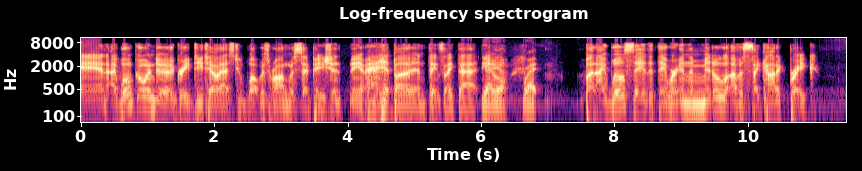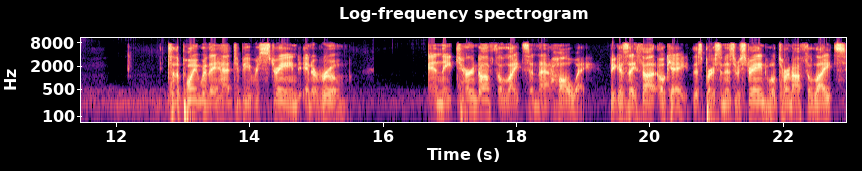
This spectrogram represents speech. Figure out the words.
And I won't go into a great detail as to what was wrong with said patient, you know, HIPAA and things like that. you yeah know. yeah right But I will say that they were in the middle of a psychotic break. to the point where they had to be restrained in a room. And they turned off the lights in that hallway because they thought, okay, this person is restrained. We'll turn off the lights.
